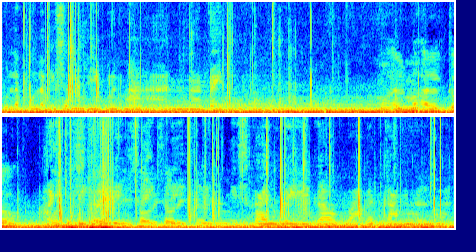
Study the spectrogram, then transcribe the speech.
Pula-pula isang libo yung maano natin. Mahal-mahal to. Ay, Ay, sorry, sorry, sorry. Skyway, ikaw, bakit ka mahal-mahal?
